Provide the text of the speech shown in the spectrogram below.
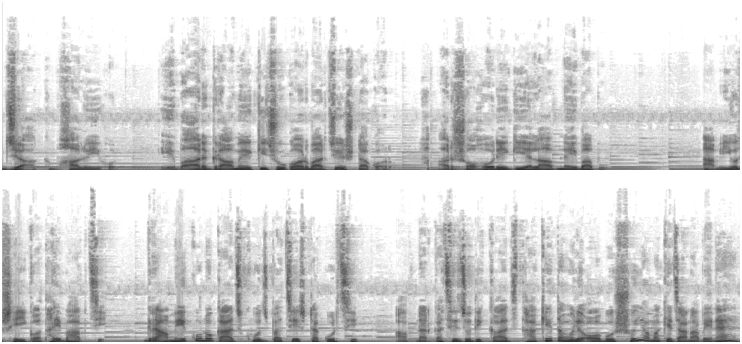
যাক ভালোই হল। এবার গ্রামে কিছু করবার চেষ্টা করো আর শহরে গিয়ে লাভ নেই বাবু আমিও সেই কথাই ভাবছি। গ্রামে কোনো কাজ খোঁজবার চেষ্টা করছি। আপনার কাছে যদি কাজ থাকে তাহলে অবশ্যই আমাকে জানাবেন হ্যাঁ?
